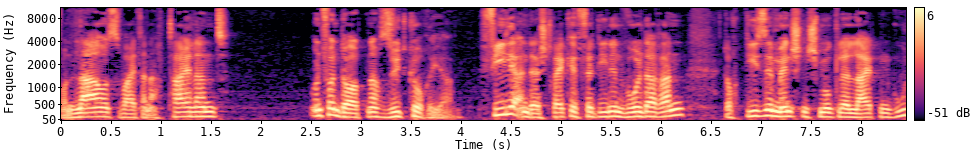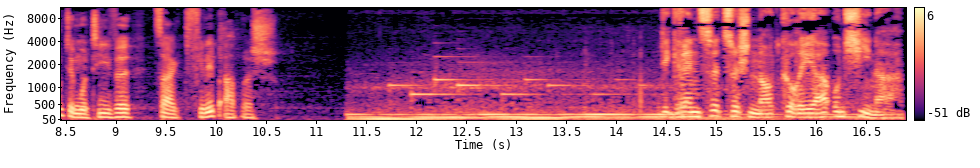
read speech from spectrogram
Von Laos weiter nach Thailand und von dort nach Südkorea. Viele an der Strecke verdienen wohl daran, doch diese Menschenschmuggler leiten gute Motive, zeigt Philipp Abrisch. Die Grenze zwischen Nordkorea und China.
